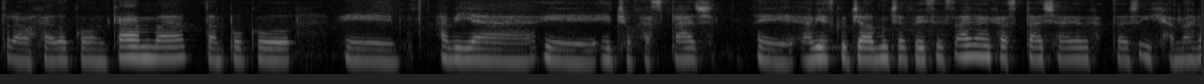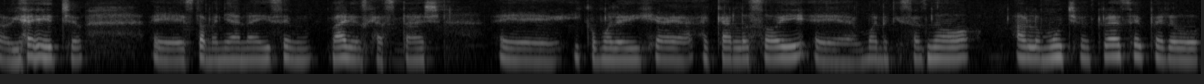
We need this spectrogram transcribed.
trabajado con Canva, tampoco había hecho hashtag eh, había escuchado muchas veces, hagan hashtag, hagan hashtag, y jamás lo había hecho. Eh, esta mañana hice varios hashtags eh, y como le dije a, Carlos hoy, bueno, quizás no hablo mucho en clase, pero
